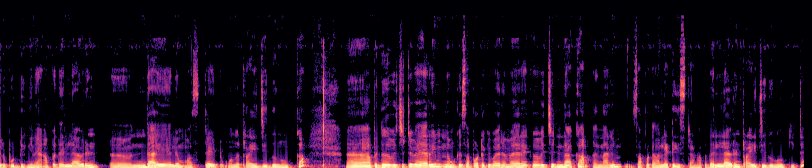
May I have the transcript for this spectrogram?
ഒരു പുഡിങ്ങിന് അപ്പോൾ ഇതെല്ലാവരും എന്തായാലും മസ്റ്റായിട്ടും ഒന്ന് ട്രൈ ചെയ്ത് നോക്കാം. അപ്പോൾ ഇത് വെച്ചിട്ട് വേറെയും നമുക്ക് സപ്പോർട്ടയ്ക്ക് പകരം വേറെയൊക്കെ വെച്ചിട്ടുണ്ടാക്കാം. എന്നാലും സപ്പോർട്ട നല്ല ടേസ്റ്റാണ്. അപ്പോൾ ഇതെല്ലാവരും ട്രൈ ചെയ്ത് നോക്കിയിട്ട്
